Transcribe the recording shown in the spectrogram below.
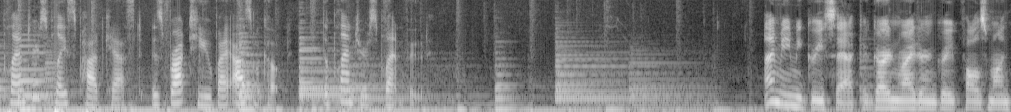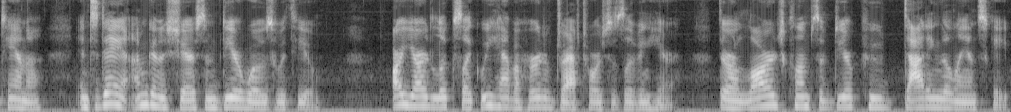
Planter's Place podcast is brought to you by Osmocote, the planter's plant food. I'm Amy Grisak, a garden writer in Great Falls, Montana, and today I'm going to share some deer woes with you. Our yard looks like we have a herd of draft horses living here. There are large clumps of deer poo dotting the landscape.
